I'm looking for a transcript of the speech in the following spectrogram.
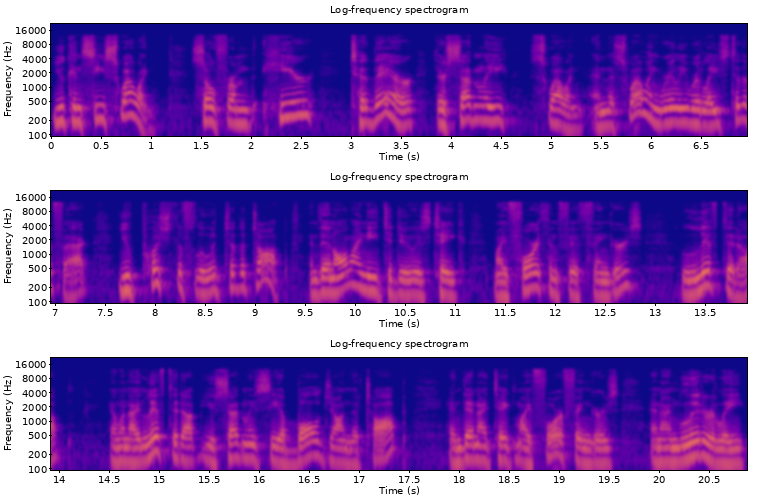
you can see swelling. So from here to there, there's suddenly swelling. And the swelling really relates to the fact you push the fluid to the top. And then all I need to do is take my fourth and fifth fingers, lift it up, and when I lift it up, you suddenly see a bulge on the top. And then I take my four fingers and I'm literally,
